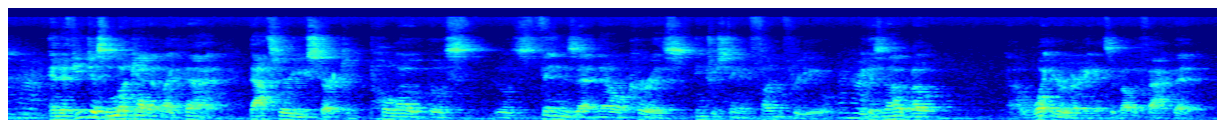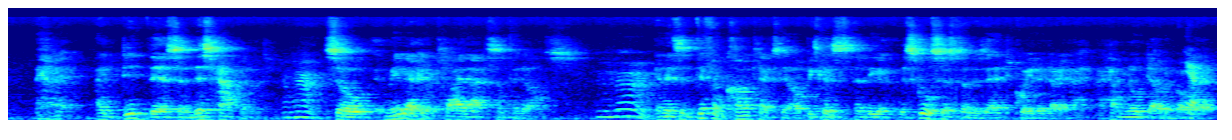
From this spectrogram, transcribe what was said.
Mhm. And if you just look at it like that, that's where you start to pull out those those things that now occur as interesting and fun for you. Mhm. Because it's not about uh, what you're learning, it's about the fact that, man, I, I did this and this happened. Mhm. So maybe I could apply that to something else. Mhm. And it's a different context now because the, the school system is antiquated. I, I, I have no doubt about Yeah. it.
